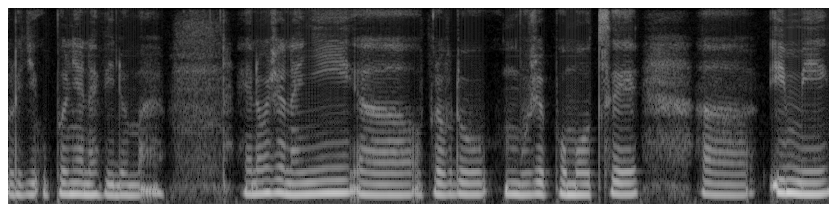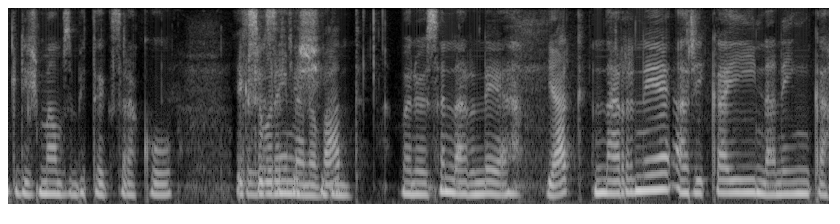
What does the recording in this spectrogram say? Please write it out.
lidi úplně nevídomé. Jenomže není, uh, opravdu může pomoci i mi, když mám zbytek zraku. Jak se bude jmenovat? Jmenuje se Narnie. Jak? Narnie a říkají Naninka.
